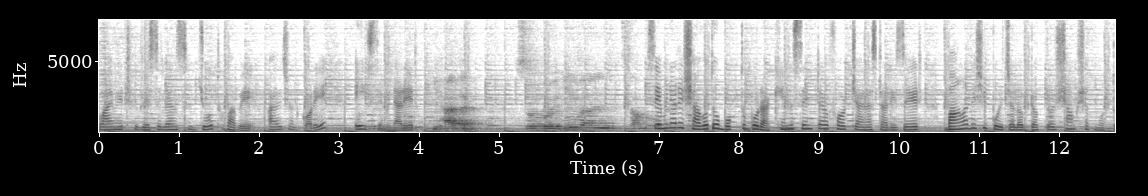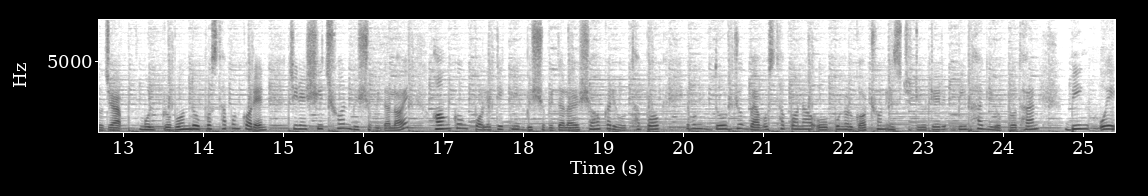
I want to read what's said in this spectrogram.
climate resilience যৌথভাবে আয়োজন করে এই সেমিনারের। সেমিনারে স্বাগত বক্তব্য রাখেন সেন্টার ফর চায়না স্টাডিজের বাংলাদেশি পরিচালক ডক্টর শামসাদ মুর্তজা মূল প্রবন্ধ উপস্থাপন করেন চীনের সিছুয়ান বিশ্ববিদ্যালয় হংকং পলিটেকনিক বিশ্ববিদ্যালয়ের সহকারী অধ্যাপক এবং দুর্যোগ ব্যবস্থাপনা ও পুনর্গঠন ইনস্টিটিউটের বিভাগীয় প্রধান Bing Wei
